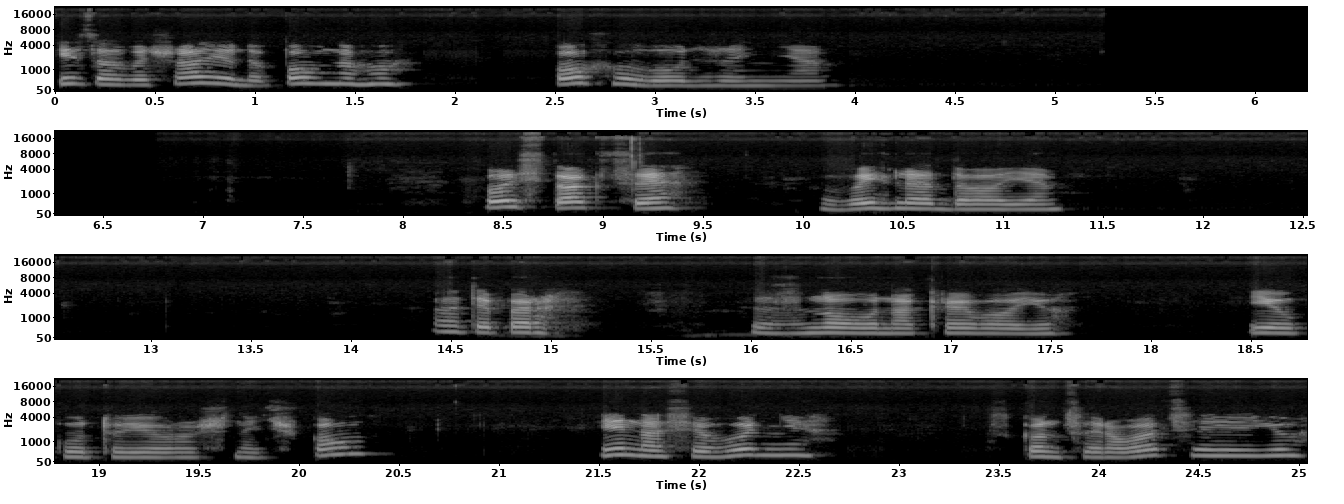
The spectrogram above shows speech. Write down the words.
і залишаю до повного охолодження. Ось так це виглядає. А тепер знову накриваю і окутую рушничком. І на сьогодні консервацією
